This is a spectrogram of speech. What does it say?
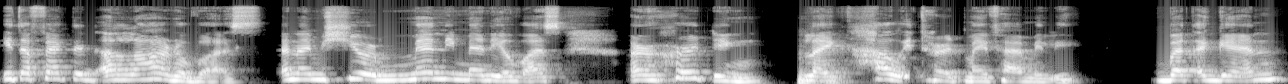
It affected a lot of us. And I'm sure many, many of us are hurting mm-hmm. like how it hurt my family. But again,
